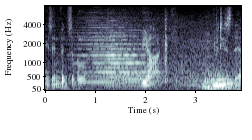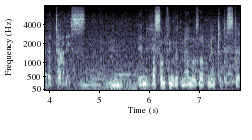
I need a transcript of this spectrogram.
is invincible. The Ark. If it is their Eternis, then it is something that man was not meant to disturb.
